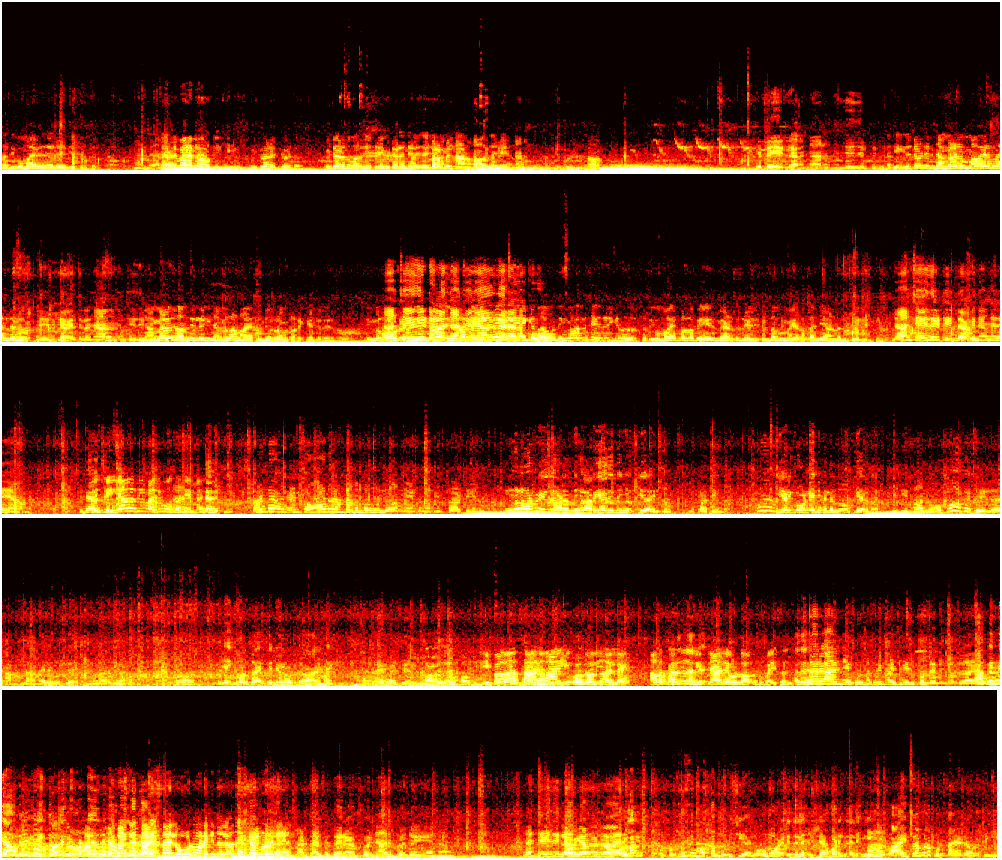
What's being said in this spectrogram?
സത്യകുമാരി ഇതുവരെ എഴുതിയിട്ടുണ്ട്. വീട്ടുകാരൊക്കെ വീട്ടുപേരൊക്കെ ഉണ്ട്. വീട്ടുകാരെന്ന് പറഞ്ഞു ഇത്രയും വീട്ടുകാർ തന്നെ എഴുതിയിരിക്കുന്നത്. ആ അത് തന്നെയാണ് ആ. ഇല്ല ഇല്ല. ഞാനൊന്നും ചെയ്തിട്ടില്ല. ഇത് ചെയ്തിട്ടുണ്ടെങ്കിൽ ഞങ്ങൾ ചുമ്മാ വരുന്നതല്ലല്ലോ. എനിക്കറിയത്തില്ല. ഞാനൊന്നും ചെയ്തിട്ടില്ല. ഞങ്ങൾ തന്നില്ലെങ്കിൽ ഞങ്ങളാണ് ആയിരത്തഞ്ഞൂറ് രൂപ അങ്ങോട്ട് അടയ്ക്കേണ്ടി വരുന്നത്. നിങ്ങൾ? അപ്പൊ നിങ്ങളല്ലേ ചെയ്തിരിക്കുന്നത്. സതികുമാരിന്നുള്ള പേര് മേഡത്തിന് എഴുതിയിട്ടുണ്ട്. അപ്പൊ മേഡം തന്നെയാണ് ഇത് ചെയ്തിരിക്കുന്നത്. ഞാൻ ചെയ്തിട്ടില്ല. പിന്നെ എങ്ങനെയാ? അത് ചെയ്യാതെ വരുമോ എനിക്ക് ഓർഡർ ഉണ്ടെന്നും പറഞ്ഞുകൊണ്ട് വന്നേക്കുന്നു ഫ്ലിപ്കാർട്ടിൽ നിന്ന്. നിങ്ങൾ ഓർഡർ ചെയ്ത് നിങ്ങൾ അറിയാതെ നിങ്ങൾക്ക് ഇതായിരിക്കും ഫ്ലിപ്കാർട്ടിൽ നിന്ന്. ഈ ഇടയ്ക്ക് ഓൺലൈനിൽ വല്ലതും നോക്കിയായിരുന്നു. നോക്കുകയൊക്കെ ചെയ്തായിരുന്നു എന്താ നേരം വെച്ചായിരുന്നു നിങ്ങൾ അറിയണം എനിക്ക് കൊടുത്ത്. ആയിരത്തഞ്ഞൂറ് കൊടുത്ത്. സാധനം വാങ്ങി പൈസ ലോണും അടയ്ക്കുന്നില്ല. അടുത്ത ആഴ്ച തരാം. ഇപ്പൊ ഞാനിപ്പോ എന്താ ചെയ്യാനാ? ഞാൻ ചെയ്തില്ല കുടുംബശ്രീ മൊത്തം കുടിശ്ശിയ ലോണും അടയ്ക്കത്തില്ല നിക്ഷേപം അടയ്ക്കത്തില്ല. ഇനി വായ്പയും കൂടെ കൊടുക്കാനായിട്ട് അവർക്ക് ഈ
